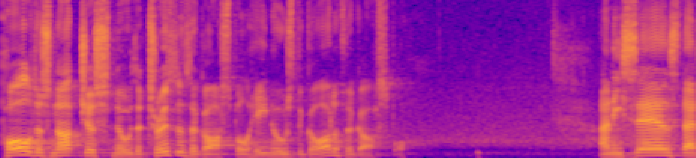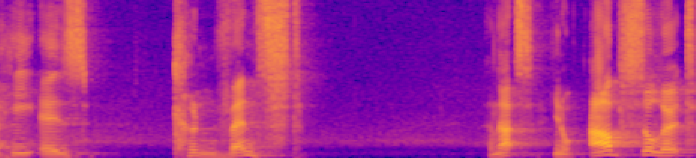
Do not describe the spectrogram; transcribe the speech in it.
Paul does not just know the truth of the gospel, he knows the God of the gospel. And he says that he is convinced. And that's, you know, absolute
